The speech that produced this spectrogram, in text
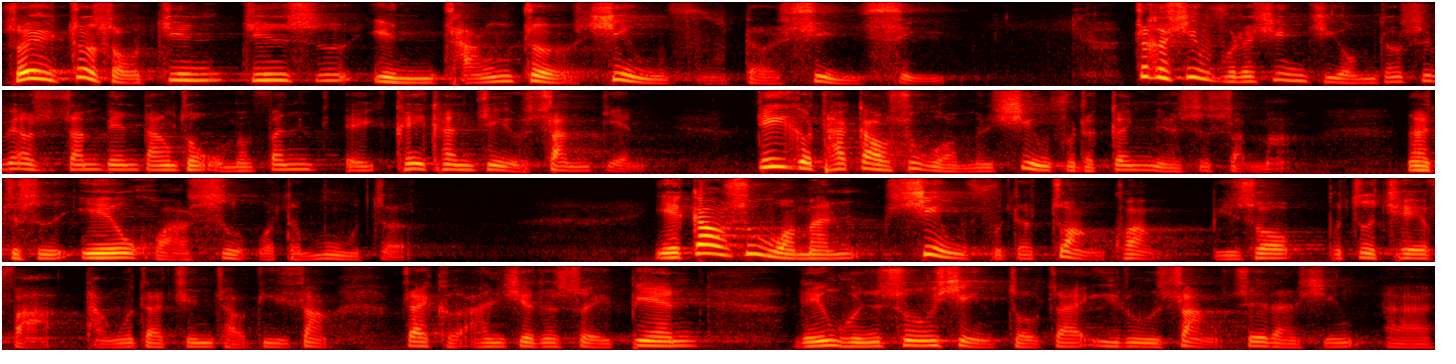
所以这首金金诗隐藏着幸福的信息。这个幸福的信息，我们从诗篇二十三篇当中，我们分诶可以看见有三点。第一个，他告诉我们幸福的根源是什么？那就是耶和华是我的牧者，也告诉我们幸福的状况。比如说，不致缺乏，躺卧在青草地上，在可安歇的水边，灵魂苏醒，走在义路上。虽然行啊、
